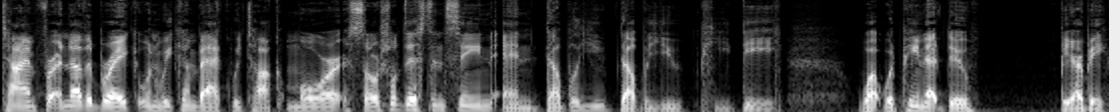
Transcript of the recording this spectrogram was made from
Time for another break. When we come back, we talk more social distancing and WWPD. What would Peanut do? BRB.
